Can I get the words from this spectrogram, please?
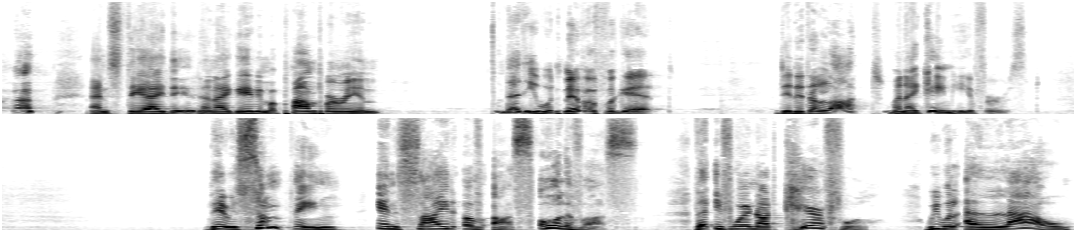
and stay I did. And I gave him a pampering that he would never forget. Did it a lot when I came here first. There is something inside of us, all of us, that if we're not careful, we will allow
